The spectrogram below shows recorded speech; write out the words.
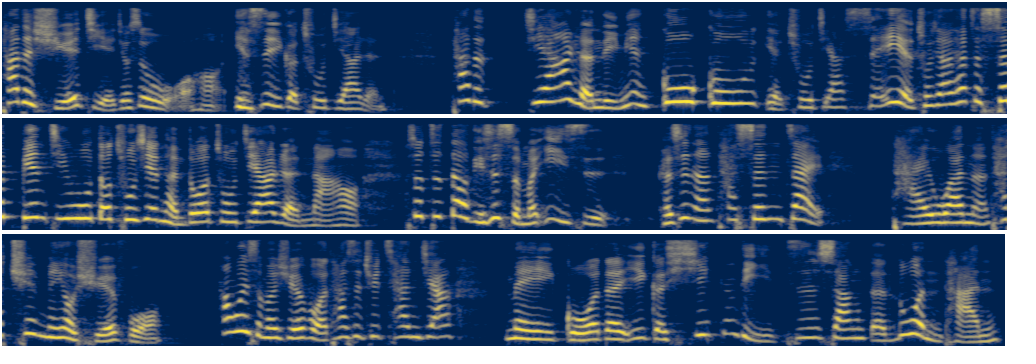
他的学姐就是我哈，也是一个出家人。他的家人里面姑姑也出家，谁也出家，他在身边几乎都出现很多出家人呐哈。说这到底是什么意思？可是呢，他身在台湾呢，他却没有学佛。他为什么学佛？他是去参加美国的一个心理智商的论坛。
